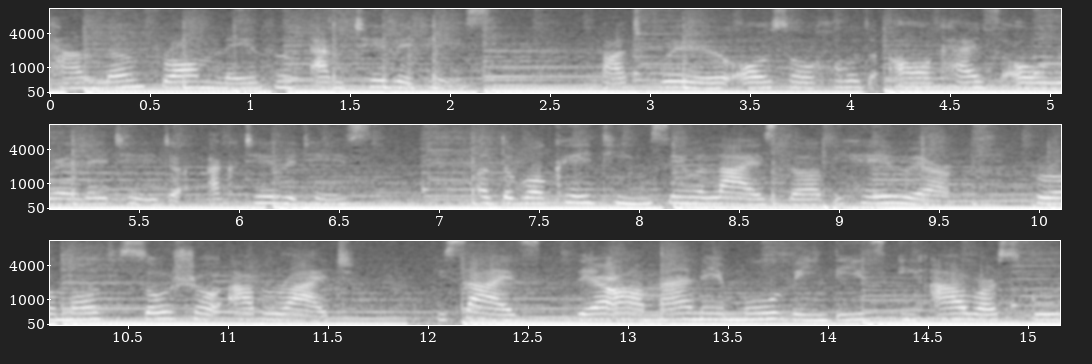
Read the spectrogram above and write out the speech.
can learn from Leifeng activities. But we will also hold all kinds of related activities advocating civilized behavior, promotes social upright. Besides, there are many moving deeds in our school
